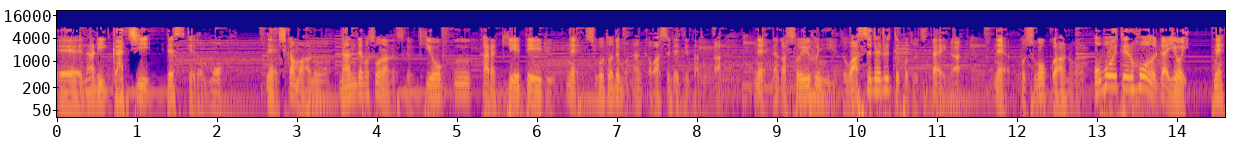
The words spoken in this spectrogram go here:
えー、なりがちですけども、ね、しかもあの、何でもそうなんですけど、記憶から消えている、ね、仕事でもなんか忘れてたとか、ね、なんかそういう風に言うと忘れるってこと自体が、ね、すごくあの、覚えてる方が良い、ね、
